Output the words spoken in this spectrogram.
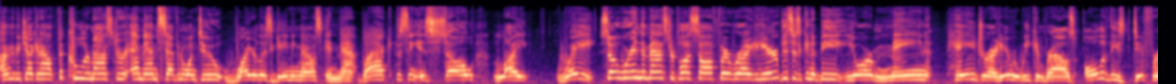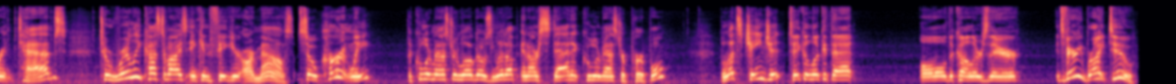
I'm going to be checking out the Cooler Master MM712 wireless gaming mouse in matte black. This thing is so lightweight. So we're in the Master Plus software right here. This is to be your main page right here where we can browse all of these different tabs to really customize and configure our mouse. So currently, the Cooler Master logo is lit up in our static Cooler Master purple. But let's change it. Take a look at that. All the colors there. It's very bright too.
